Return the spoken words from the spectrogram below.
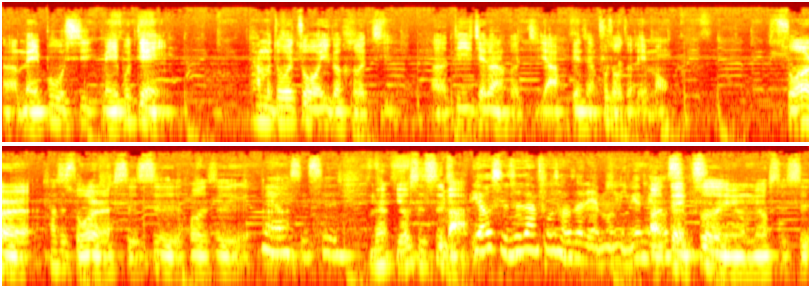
呃每一部戏每一部电影，他们都会做一个合集，呃第一阶段合集啊，变成复仇者联盟。索尔，他是索尔十四，或者是没有十四，没有有十四吧？有十四，但复仇者联盟里面没有。呃，对，复仇者联盟没有十四。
